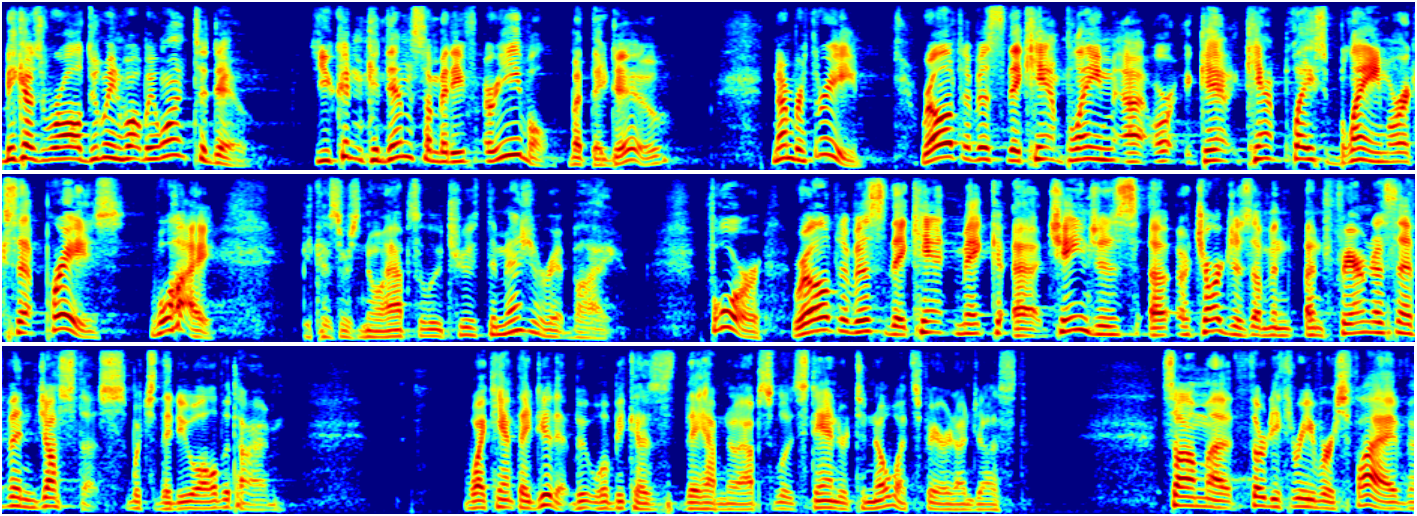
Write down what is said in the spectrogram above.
because we're all doing what we want to do. You couldn't condemn somebody for evil, but they do. Number three, relativists, they can't blame uh, or can't, can't place blame or accept praise. Why? Because there's no absolute truth to measure it by. Four, relativists, they can't make uh, changes uh, or charges of unfairness of injustice, which they do all the time. Why can't they do that? Well, because they have no absolute standard to know what's fair and unjust. Psalm uh, 33, verse 5, uh,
